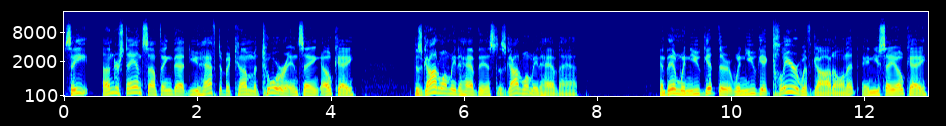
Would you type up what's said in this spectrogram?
See, understand something that you have to become mature in saying, okay, does God want me to have this? Does God want me to have that? And then when you get there, when you get clear with God on it and you say, okay,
